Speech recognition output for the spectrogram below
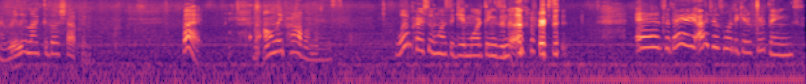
I really like to go shopping. But the only problem is one person wants to get more things than the other person. And today I just wanted to get a few things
